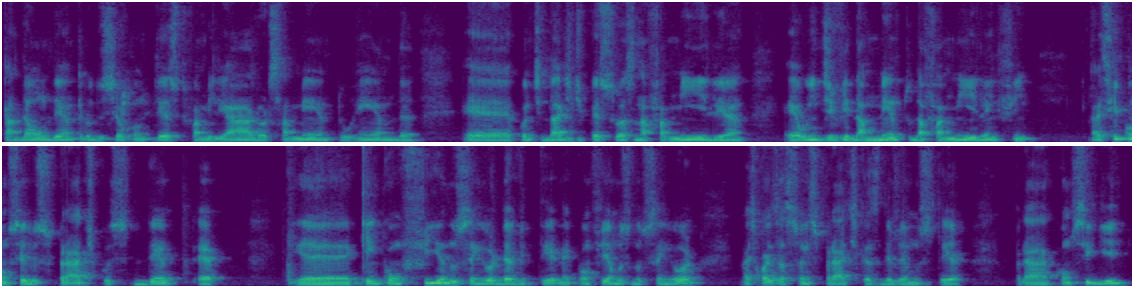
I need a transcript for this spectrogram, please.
cada um dentro do seu contexto familiar, orçamento, renda, é, quantidade de pessoas na família, é, o endividamento da família, enfim. Mas que conselhos práticos dentro, é, é, quem confia no Senhor deve ter, né? Confiamos no Senhor, mas quais ações práticas devemos ter para conseguir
